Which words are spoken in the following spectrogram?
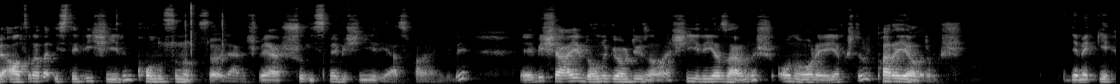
ve altına da istediği şiirin konusunu söylermiş veya şu isme bir şiir yaz falan gibi. E, bir şair de onu gördüğü zaman şiiri yazarmış, onu oraya yapıştırır, parayı alırmış. Demek ki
